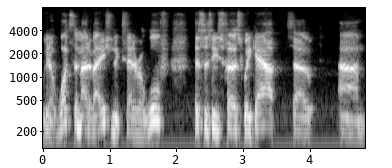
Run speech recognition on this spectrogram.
You know what's the motivation, et cetera. Wolff, this is his first week out, so um,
